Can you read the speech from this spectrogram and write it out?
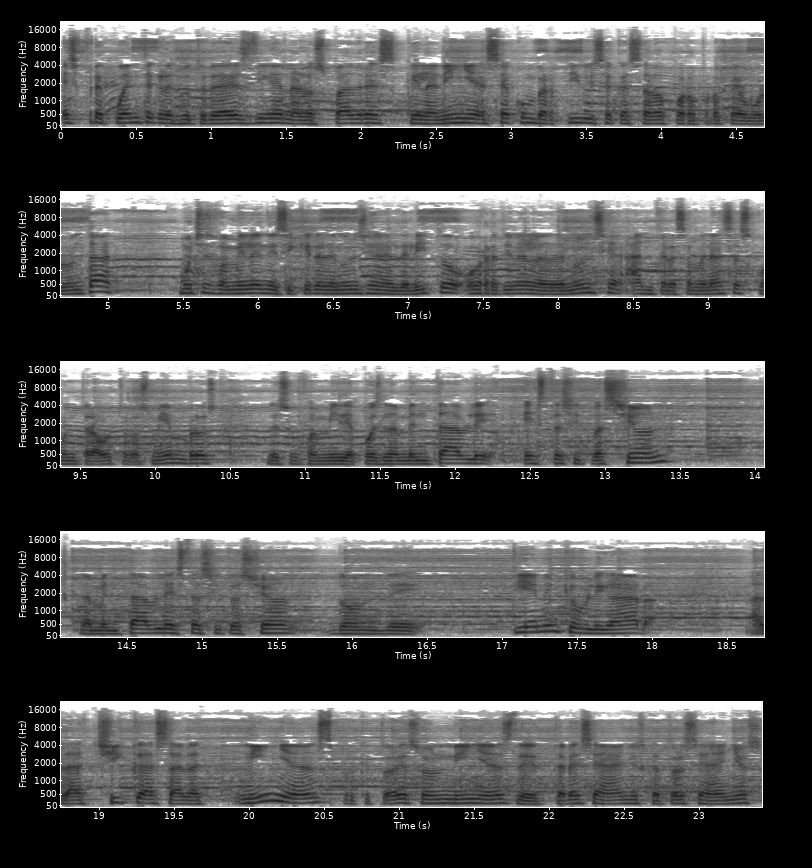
Es frecuente que las autoridades digan a los padres que la niña se ha convertido y se ha casado por propia voluntad. Muchas familias ni siquiera denuncian el delito o retienen la denuncia ante las amenazas contra otros miembros de su familia. Pues lamentable esta situación, lamentable esta situación donde tienen que obligar a las chicas, a las niñas, porque todavía son niñas de 13 años, 14 años,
